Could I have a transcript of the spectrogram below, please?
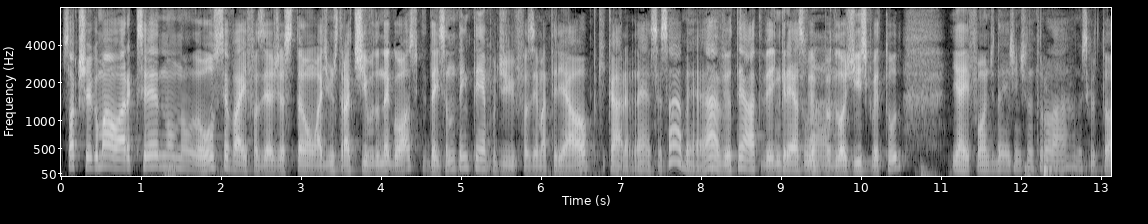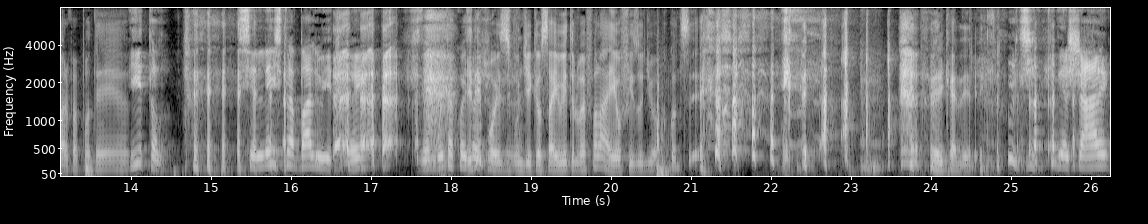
Só que chega uma hora que você não, não, Ou você vai fazer a gestão administrativa do negócio, que daí você não tem tempo de fazer material, porque, cara, né, você sabe, né? ah, vê o teatro, vê ingresso, claro. vê logística, vê tudo. E aí foi onde daí a gente entrou lá no escritório para poder. Ítalo! Excelente trabalho, Ítalo, hein? Fizemos muita coisa. E depois, junto, um dia que eu sair, o Ítalo vai falar, ah, eu fiz o Diogo acontecer. Brincadeira. O dia que deixarem,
